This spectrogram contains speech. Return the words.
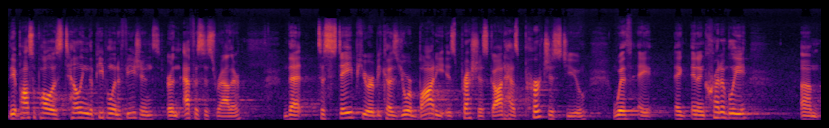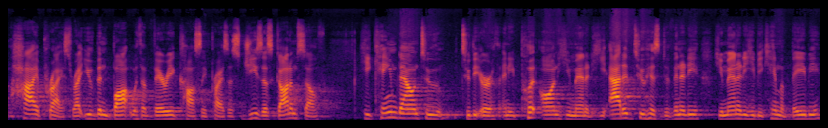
the Apostle Paul is telling the people in Ephesians, or in Ephesus rather, that to stay pure because your body is precious, God has purchased you with a, a an incredibly um, high price, right? You've been bought with a very costly price. As Jesus, God Himself, He came down to, to the earth and He put on humanity. He added to His divinity humanity. He became a baby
